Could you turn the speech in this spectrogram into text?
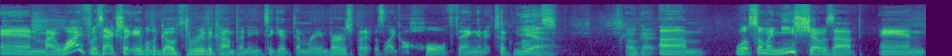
And my wife was actually able to go through the company to get them reimbursed, but it was like a whole thing, and it took months. Yeah. Okay. Um, well, so my niece shows up and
